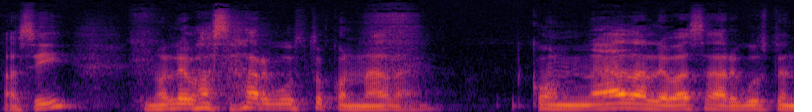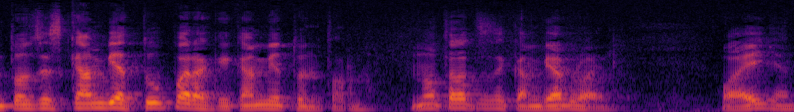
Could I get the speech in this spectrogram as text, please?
así, no le vas a dar gusto con nada, con nada le vas a dar gusto. Entonces cambia tú para que cambie tu entorno. No trates de cambiarlo a él o a ella.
